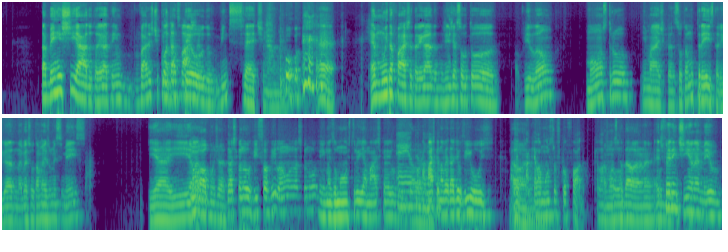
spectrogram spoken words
Tá bem recheado, tá ligado? Tem vários tipos Quantas de conteúdo. 27, mano. É. É muita faixa, tá ligado? A gente já soltou vilão, monstro e mágica. Soltamos três, tá ligado? Nós vai soltar mais uma esse mês. E aí é Mano, o álbum já. Eu acho que eu não ouvi só vilão, eu acho que eu não ouvi. Mas o monstro e a mágica eu vi. É, eu. A mágica, na verdade, eu vi hoje. Mas Da hora. aquela monstro ficou foda. Aquela A ficou- música da hora, né? É diferentinha, né? Meio.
